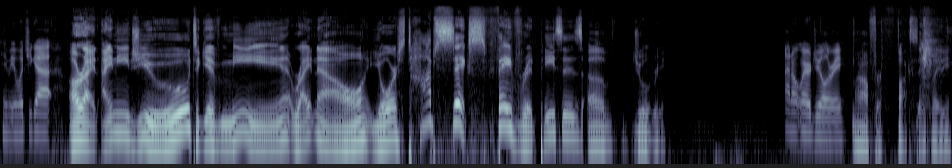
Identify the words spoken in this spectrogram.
Hit me what you got. All right, I need you to give me right now your top six favorite pieces of jewelry. I don't wear jewelry. Oh, for fuck's sake, lady.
